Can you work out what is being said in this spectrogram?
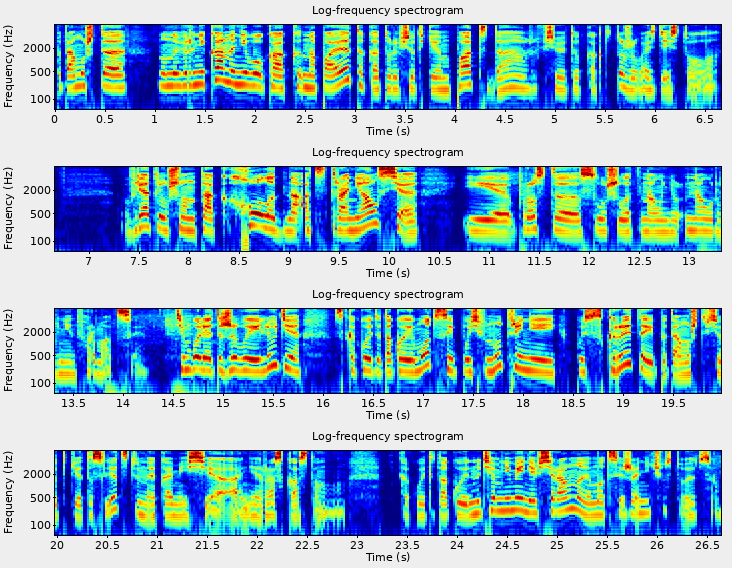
Потому что ну, наверняка на него, как на поэта, который все-таки эмпат, да, все это как-то тоже воздействовало вряд ли уж он так холодно отстранялся и просто слушал это на, уни- на уровне информации. Тем более это живые люди с какой-то такой эмоцией, пусть внутренней, пусть скрытой, потому что все-таки это следственная комиссия, а не рассказ там какой-то такой. Но тем не менее, все равно эмоции же они чувствуются.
